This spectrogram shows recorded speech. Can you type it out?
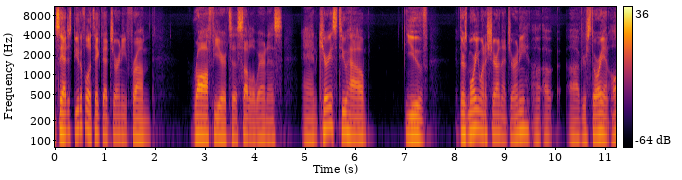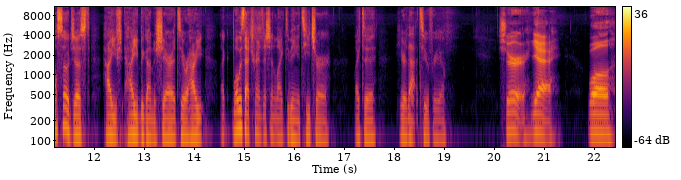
So yeah, just beautiful to take that journey from raw fear to subtle awareness, and curious too how you've. If there's more you want to share on that journey uh, of your story, and also just how you how you've begun to share it too, or how you like what was that transition like to being a teacher? Like to hear that too for you. Sure. Yeah. Well,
